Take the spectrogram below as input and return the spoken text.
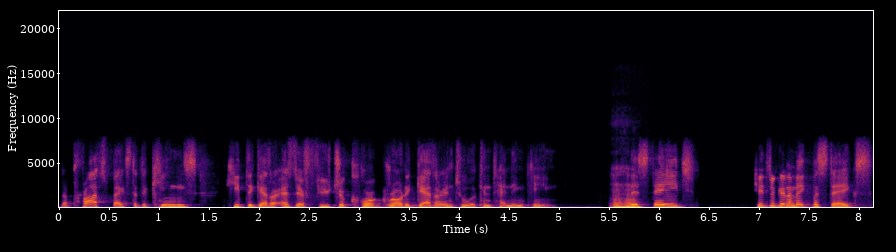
the prospects that the Kings keep together as their future core grow together into a contending team. At this stage, kids are going to make mistakes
